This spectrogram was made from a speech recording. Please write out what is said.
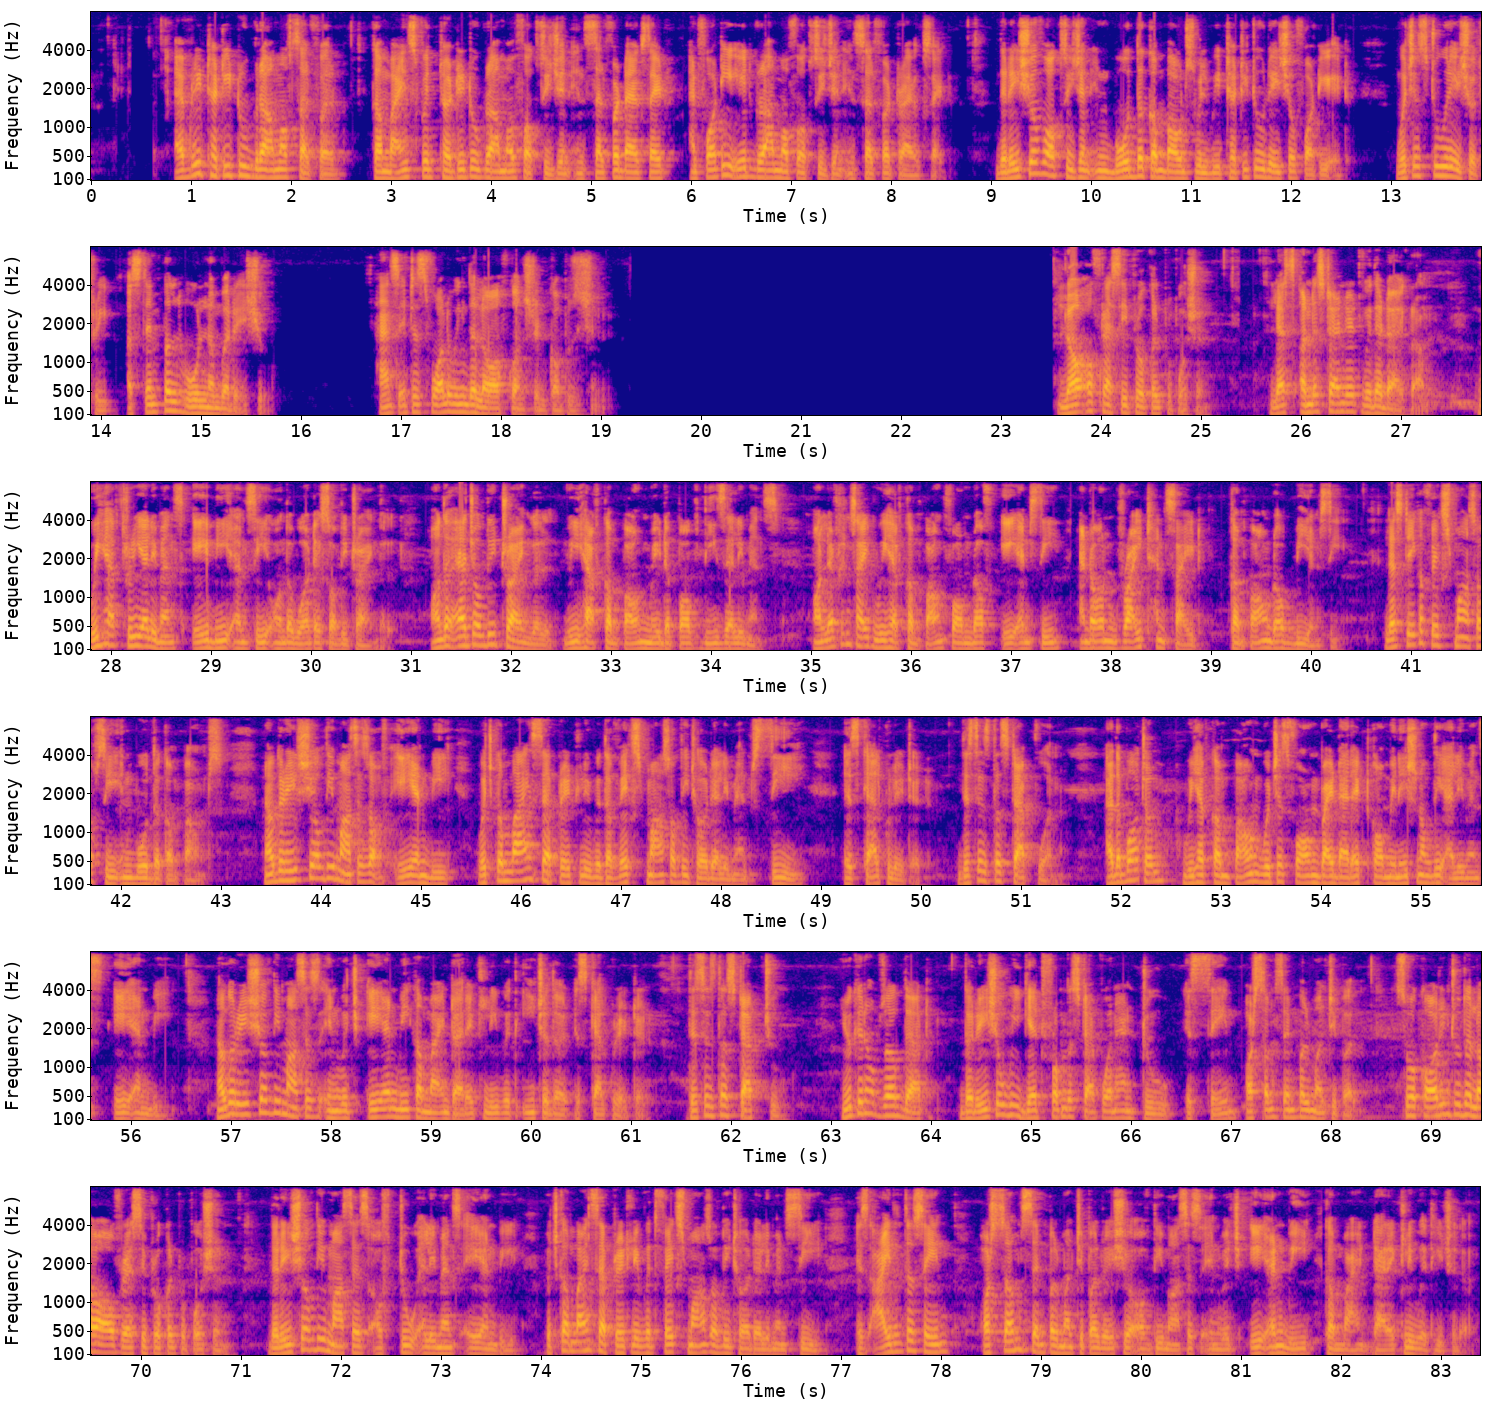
Every 32 gram of sulfur combines with 32 gram of oxygen in sulfur dioxide and 48 gram of oxygen in sulfur trioxide. The ratio of oxygen in both the compounds will be 32 ratio 48 which is 2 ratio 3, a simple whole number ratio. Hence, it is following the law of constant composition. Law of reciprocal proportion. Let's understand it with a diagram. We have three elements A, B and C on the vertex of the triangle. On the edge of the triangle, we have compound made up of these elements. On left hand side, we have compound formed of A and C and on right hand side, compound of B and C. Let's take a fixed mass of C in both the compounds. Now the ratio of the masses of A and B, which combine separately with the fixed mass of the third element C, is calculated. This is the step 1. At the bottom, we have compound which is formed by direct combination of the elements A and B. Now the ratio of the masses in which A and B combine directly with each other is calculated. This is the step 2. You can observe that the ratio we get from the step 1 and 2 is same or some simple multiple. So according to the law of reciprocal proportion, the ratio of the masses of two elements A and B, which combine separately with fixed mass of the third element C, is either the same or some simple multiple ratio of the masses in which A and B combine directly with each other.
